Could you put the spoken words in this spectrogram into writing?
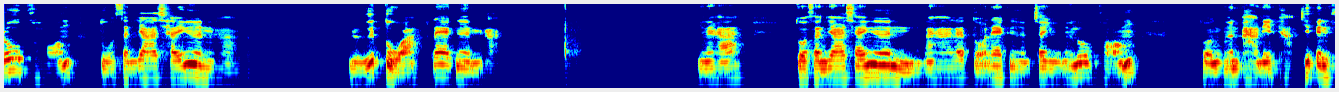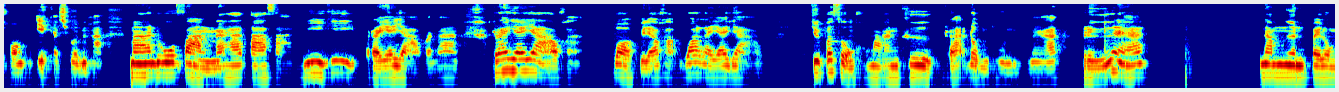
รูปของตัวสัญญาใช้เงินค่ะ หรือตั๋วแลกเงินค่ะนี่นะคะ ตัวสัญญาใช้เงินนะคะและตั๋วแลกเงินจะอยู่ในรูปของตัวเงินพาณิชย์ค่ะ ที่เป็นของเอกชนค่ะ มาดูฝั่งนะคะตราสารหนี้ที่ระยะยาวกันบ้างระยะยาวค่ะ บอกอยู่แล้วค่ะ ว่าระยะยาว จุดประสงค์ของมันคือระดมทุนนะคะหรือนะนำเงินไปลง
